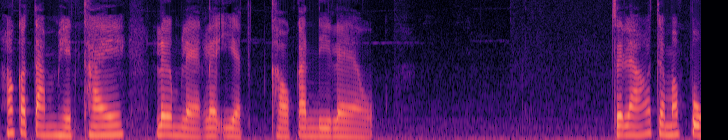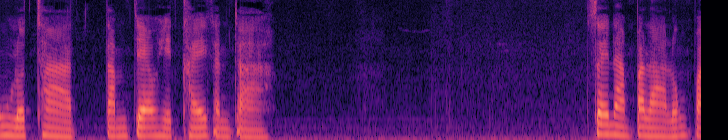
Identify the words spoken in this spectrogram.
เฮาก็ตำเห็ดไข่เริ่มแหลกละเอียดเข้ากันดีแล้วเสร็จแล้วจะมาปรุงรสชาติตำแจวเห็ดไข่กันจ้าใส่น้ำปลาลงไป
